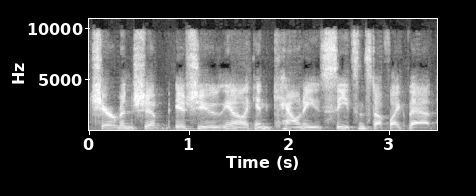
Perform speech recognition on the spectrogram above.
chairmanship issues, you know, like in county seats and stuff like that.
